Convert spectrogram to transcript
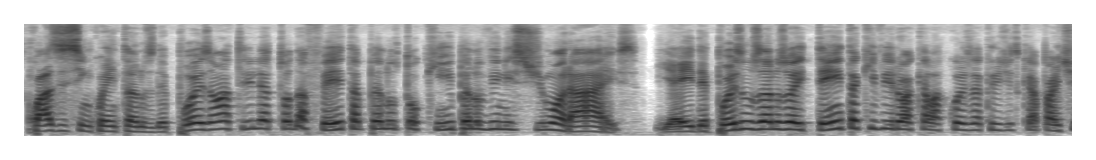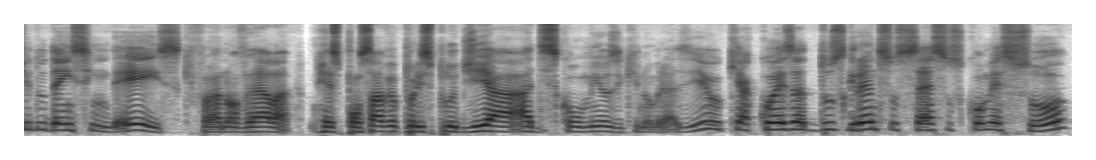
quase 50 anos depois, é uma trilha toda feita pelo Toquinho e pelo Vinícius de Moraes. E aí depois nos anos 80 que virou aquela coisa, acredito que a partir do Dancing Days, que foi a novela responsável por explodir a, a disco music no Brasil, que a coisa dos grandes sucessos começou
